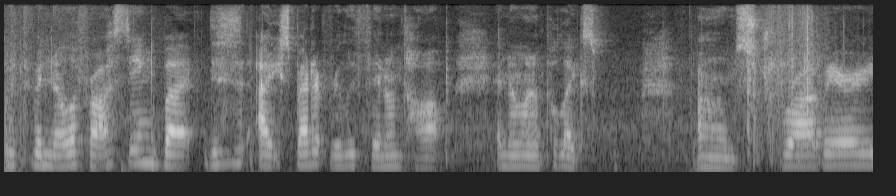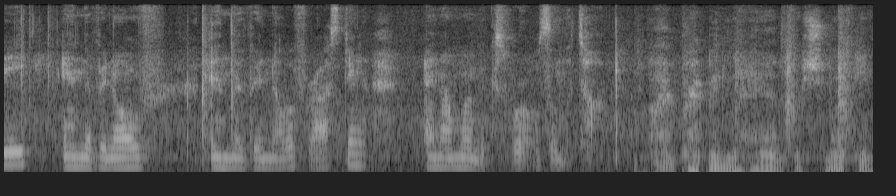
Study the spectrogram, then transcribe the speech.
with vanilla frosting, but this is I spread it really thin on top, and I'm gonna put like um, strawberry and the vanilla and the vanilla frosting, and I'm gonna mix swirls on the top. I'm prepping the ham for smoking.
